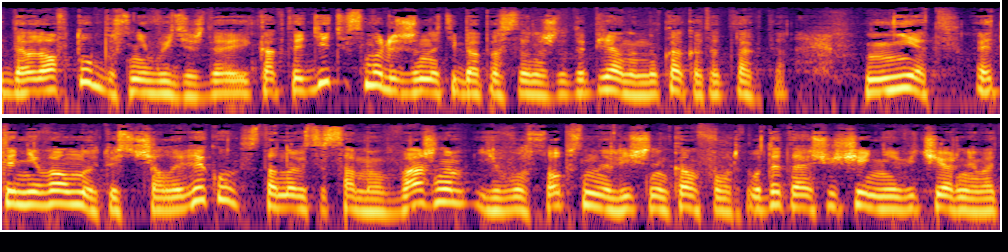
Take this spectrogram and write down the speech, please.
да, автобус не выйдешь, да, и как-то дети смотрят же на тебя постоянно, что ты пьяный, ну как это так-то? Нет, это не волнует, то есть человеку становится самым важным его собственный личный комфорт. Вот это ощущение вечернего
